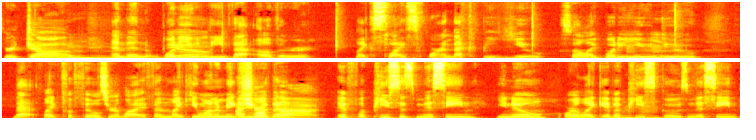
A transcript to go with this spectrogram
your job, mm-hmm. and then what do you leave that other like slice for? And that could be you. So like, what do you hmm. do? That like fulfills your life, and like you want to make I sure that that. if a piece is missing, you know, or like if a piece goes missing,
